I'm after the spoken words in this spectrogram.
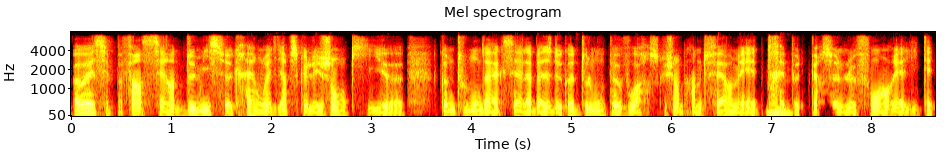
Bah ouais, c'est enfin c'est un demi-secret, on va dire, parce que les gens qui, euh, comme tout le monde a accès à la base de code, tout le monde peut voir ce que je suis en train de faire, mais très Mhm. peu de personnes le font en réalité.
